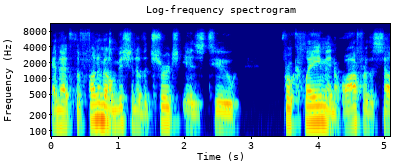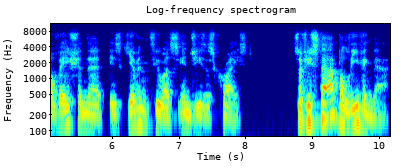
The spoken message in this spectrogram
and that the fundamental mission of the church is to proclaim and offer the salvation that is given to us in Jesus Christ. So if you stop believing that,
